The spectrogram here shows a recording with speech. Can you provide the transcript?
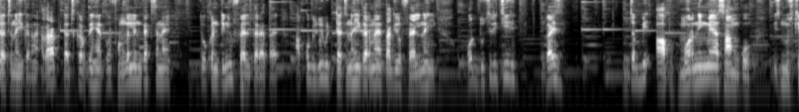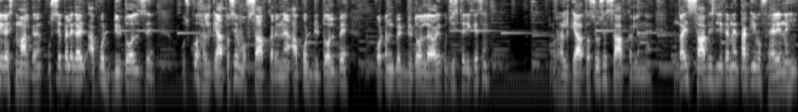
टच नहीं करना है। अगर आप टच करते हैं तो फंगल इन्फेक्शन है तो कंटिन्यू फैलता रहता है। आपको बिल्कुल भी टच नहीं करना है, ताकि वो फैल नहीं। और दूसरी चीज़ गाइज़ जब भी आप मॉर्निंग में या शाम को इस नुस्खे का इस्तेमाल करें, उससे पहले गाइज़ आपको डिटॉल से, उसको हल्के हाथों से वो साफ़ कर लेना है। आपको डिटॉल पे कॉटन पे डिटॉल लगा के कुछ इस तरीके से। और हल्के हाथों से उसे साफ़ कर लेना है। गाइस, साफ़ इसलिए करना है ताकि वो फैले नहीं।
